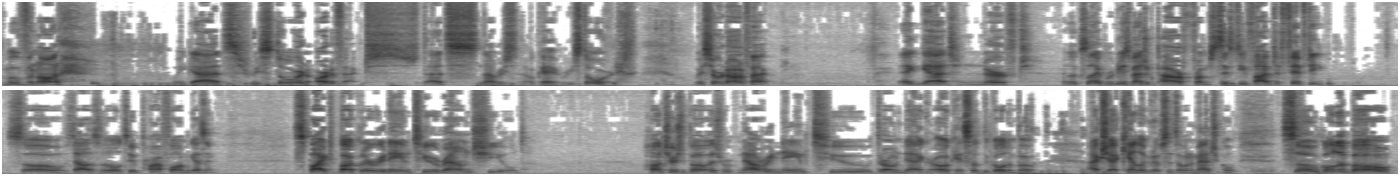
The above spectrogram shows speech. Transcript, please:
moving on, we got restored artifact. That's not res okay. Restored, restored artifact. It got nerfed. It looks like reduced magical power from 65 to 50. So that was a little too powerful, I'm guessing. Spiked buckler renamed to round shield. Hunter's bow is now renamed to thrown dagger. Okay, so the golden bow. Actually, I can't look it up since I'm on a magical. So golden bow,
